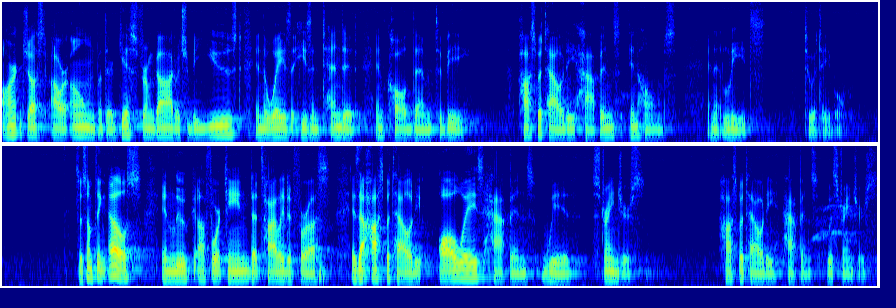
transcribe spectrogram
aren't just our own, but they're gifts from God, which should be used in the ways that He's intended and called them to be. Hospitality happens in homes, and it leads to a table. So, something else in Luke uh, 14 that's highlighted for us is that hospitality always happens with strangers. Hospitality happens with strangers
